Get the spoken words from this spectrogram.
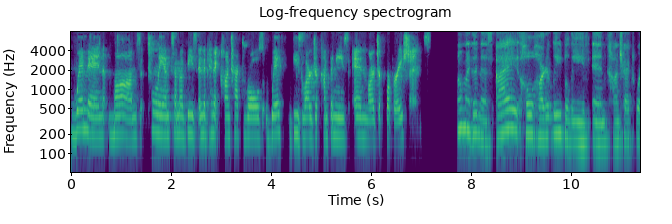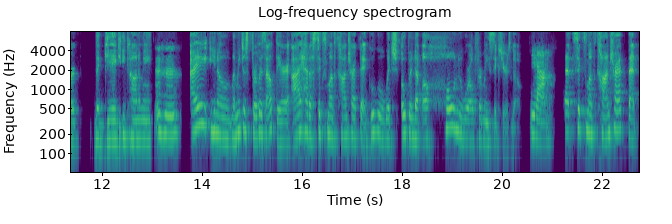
women, moms, to land some of these independent contract roles with these larger companies and larger corporations? Oh my goodness. I wholeheartedly believe in contract work, the gig economy. Mm-hmm. I, you know, let me just throw this out there. I had a six month contract at Google, which opened up a whole new world for me six years ago. Yeah that six month contract, that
